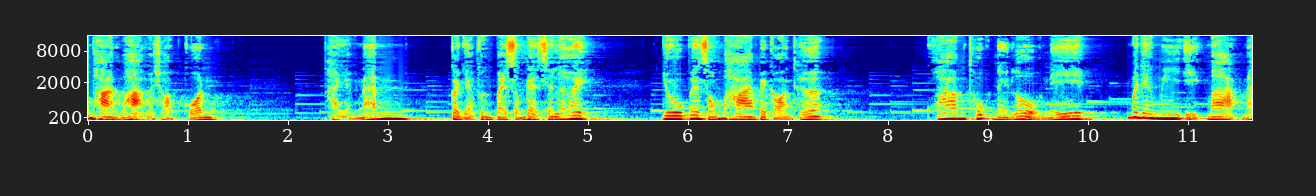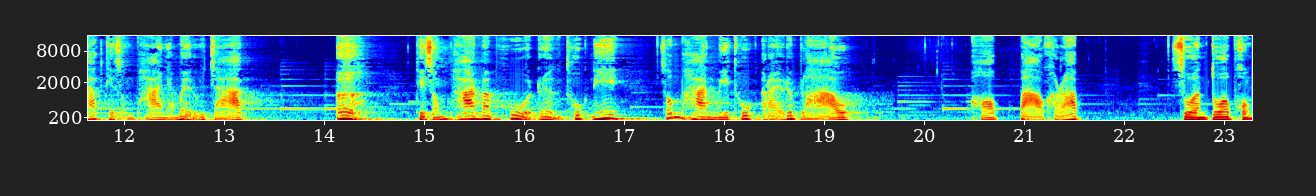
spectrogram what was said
มภารว่าก็ชอบคน ถ้าอย่างนั้นก็อย่าเพิ่งไปสำเร็จเสียเลย อยู่เป็นสมภารไปก่อนเถอะ ความทุกข์ในโลกนี้มันยังมีอีกมากนักที่สมภารยังไม่รู้จัก เออ ที่สมภารมาพูดเรื่องทุกนี้ สมภารมีทุกข์อะไรหรือเปล่าอ๋อเปล่าครับ ส่วนตัวผม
